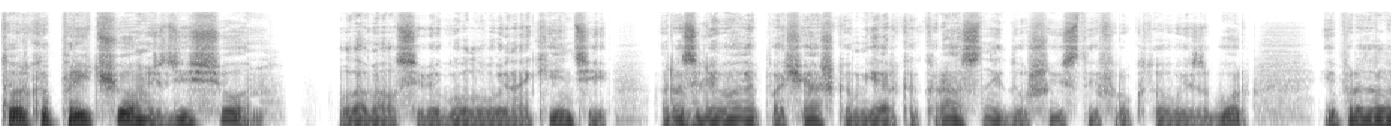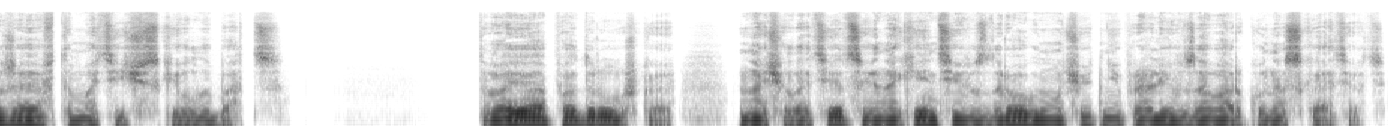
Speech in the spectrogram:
Только при чем здесь он? — ломал себе голову Иннокентий, разливая по чашкам ярко-красный душистый фруктовый сбор и продолжая автоматически улыбаться. «Твоя подружка», — начал отец, и Иннокентий вздрогнул, чуть не пролив заварку на скатерть.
